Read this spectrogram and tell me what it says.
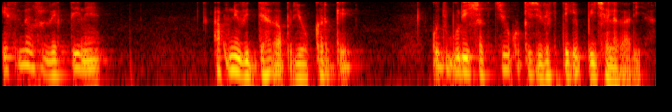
इसमें उस व्यक्ति ने अपनी विद्या का प्रयोग करके कुछ बुरी शक्तियों को किसी व्यक्ति के पीछे लगा दिया।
